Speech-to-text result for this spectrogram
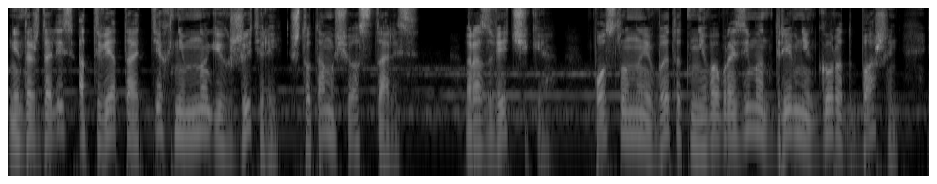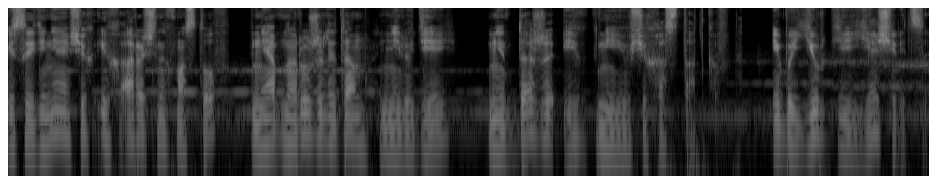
не дождались ответа от тех немногих жителей, что там еще остались. Разведчики, посланные в этот невообразимо древний город башень и соединяющих их арочных мостов, не обнаружили там ни людей, ни даже их гниющих остатков. Ибо юркие ящерицы,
